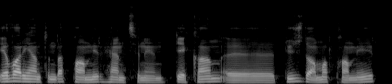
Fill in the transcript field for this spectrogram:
E variantında Pamir həmçinin Dekan e, düzdür, amma Pamir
